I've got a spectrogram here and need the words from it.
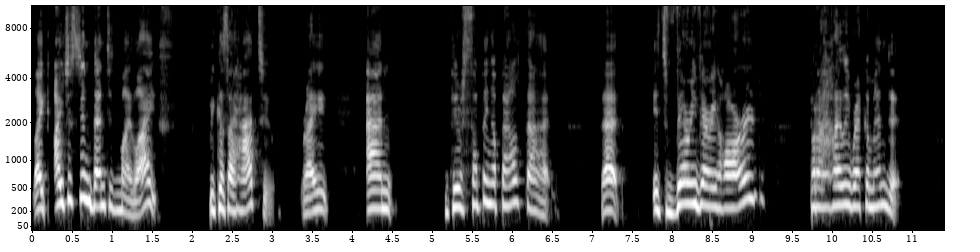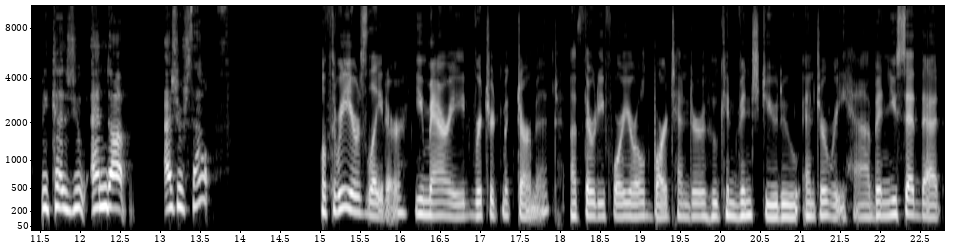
Like I just invented my life because I had to, right? And there's something about that that it's very, very hard, but I highly recommend it because you end up as yourself. Well, three years later, you married Richard McDermott, a 34 year old bartender who convinced you to enter rehab. And you said that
